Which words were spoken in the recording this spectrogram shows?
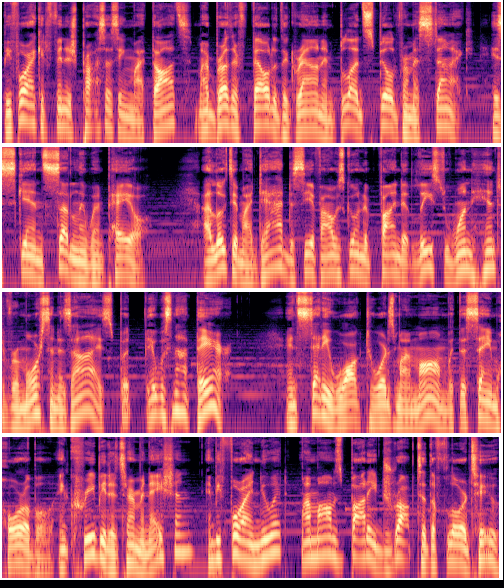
Before I could finish processing my thoughts, my brother fell to the ground and blood spilled from his stomach. His skin suddenly went pale. I looked at my dad to see if I was going to find at least one hint of remorse in his eyes, but it was not there. Instead, he walked towards my mom with the same horrible and creepy determination, and before I knew it, my mom's body dropped to the floor too.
